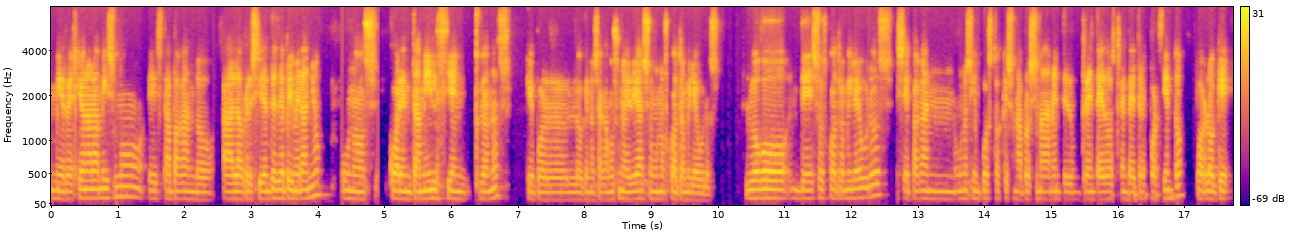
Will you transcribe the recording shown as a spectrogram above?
Mi región ahora mismo está pagando a los residentes de primer año unos 40.100 cronos, que por lo que nos sacamos una idea son unos 4.000 euros. Luego de esos 4.000 euros se pagan unos impuestos que son aproximadamente de un 32-33%, por lo que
